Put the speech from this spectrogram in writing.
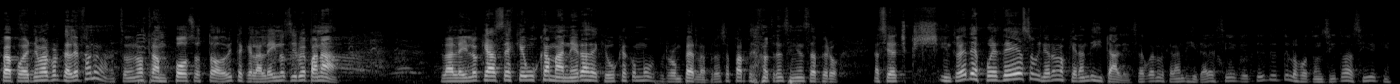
para poder llamar por teléfono. Son unos tramposos todos, ¿viste? Que la ley no sirve para nada. La ley lo que hace es que busca maneras de que busque cómo romperla, pero eso es parte de otra enseñanza. Pero hacía entonces después de eso vinieron los que eran digitales. ¿Se acuerdan los que eran digitales? Sí, los botoncitos así de que.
